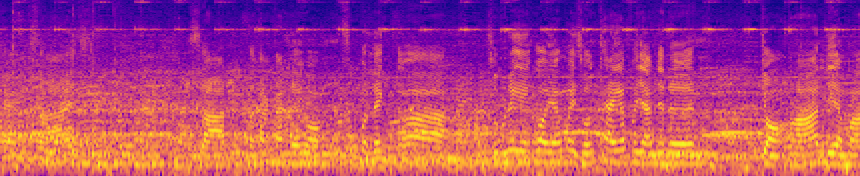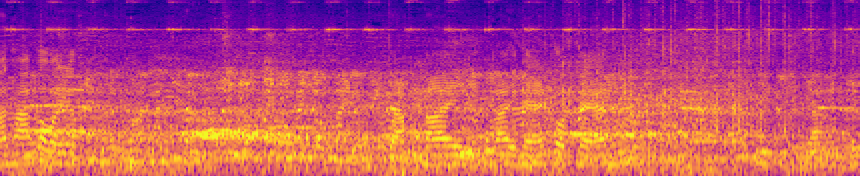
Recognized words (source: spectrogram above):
แข้งซ้ายศาสตร์ตะการการเดินของซุปเปอร์เล็กแต่ว่าซุปเปอร์เล็กเองก็ยังไม่สนใจครับพยายามจะเดินเจาะหาเหลี่ยมหาทางเข้าไปครับ จับในไล่แขนกดแขนยังตี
